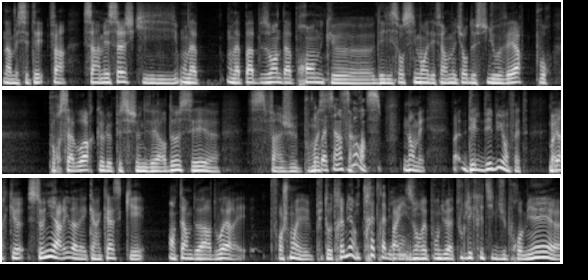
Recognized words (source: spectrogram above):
Non, mais c'était, enfin, c'est un message qui, on a, on n'a pas besoin d'apprendre que des licenciements et des fermetures de studios VR pour pour savoir que le PlayStation VR 2, c'est, euh, c'est- enfin, je, pour moi, c'est un four? Non, mais dès le début, en fait, c'est-à-dire que Sony arrive avec un casque qui est en termes de hardware et franchement est plutôt très bien. Très très bien. Enfin, ils ont répondu à toutes les critiques du premier, euh,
